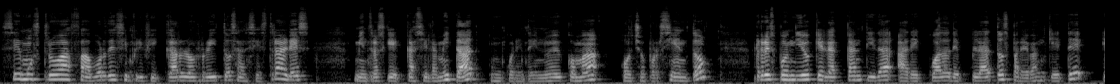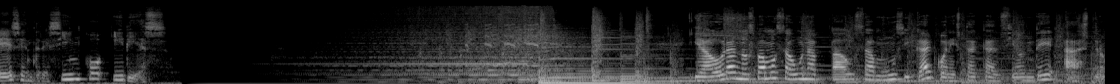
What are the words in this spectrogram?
se mostró a favor de simplificar los ritos ancestrales, mientras que casi la mitad, un 49,8%, respondió que la cantidad adecuada de platos para el banquete es entre 5 y 10. Y ahora nos vamos a una pausa musical con esta canción de Astro.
